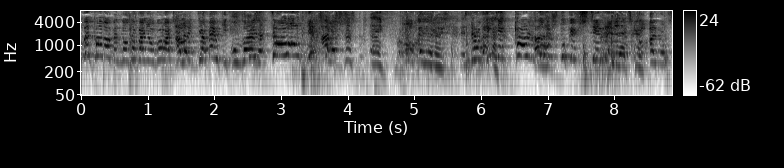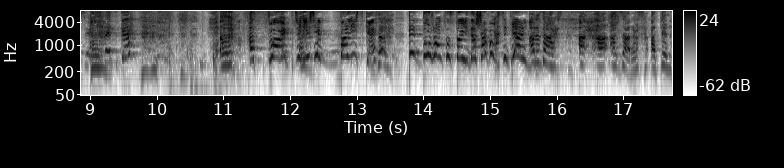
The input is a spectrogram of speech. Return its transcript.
Ubekowa będą za panią wołać Ale- ale diabełki Uważaj- przez całą wieczność. Ale przecież... Ej, ej, ale- Chwileczkę. albo w serwetkę. A Sławek przyniesie walizkę. Tę dużą, co stoi za szafą w sypialni. Ale zaraz, a, a, a zaraz, a ten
